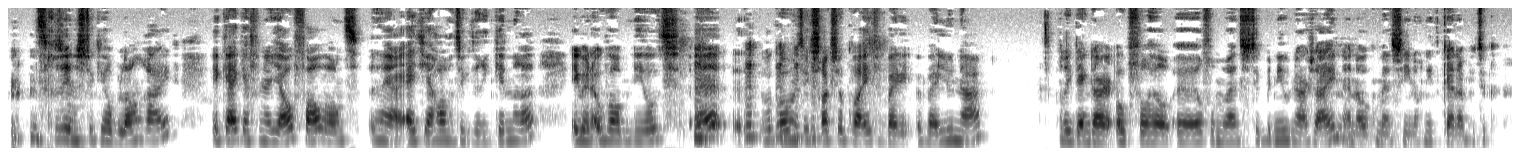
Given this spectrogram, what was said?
het gezin is natuurlijk heel belangrijk. Ik kijk even naar jouw val, want nou ja, Ed, jij had natuurlijk drie kinderen. Ik ben ook wel benieuwd. Hè? We komen natuurlijk straks ook wel even bij, bij Luna. Want ik denk daar ook veel, heel, eh, heel veel mensen natuurlijk benieuwd naar zijn. En ook mensen die je nog niet kennen, hebben natuurlijk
